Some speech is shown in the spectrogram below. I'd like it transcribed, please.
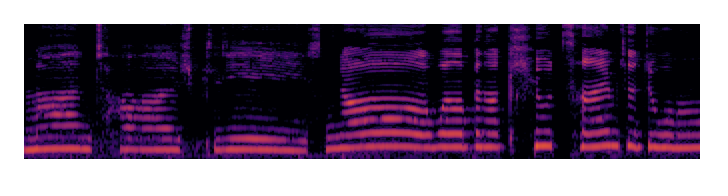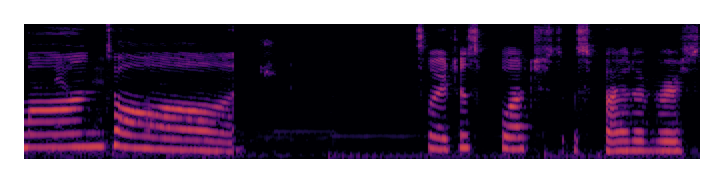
Montage, please. No, it would have been a cute time to do a montage. So I just watched Spider-Verse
